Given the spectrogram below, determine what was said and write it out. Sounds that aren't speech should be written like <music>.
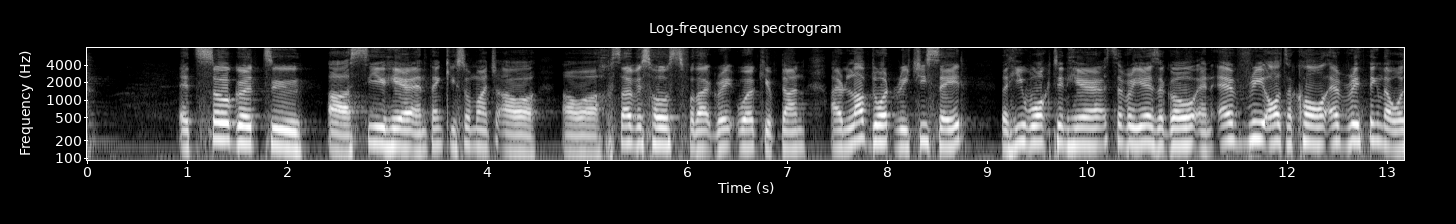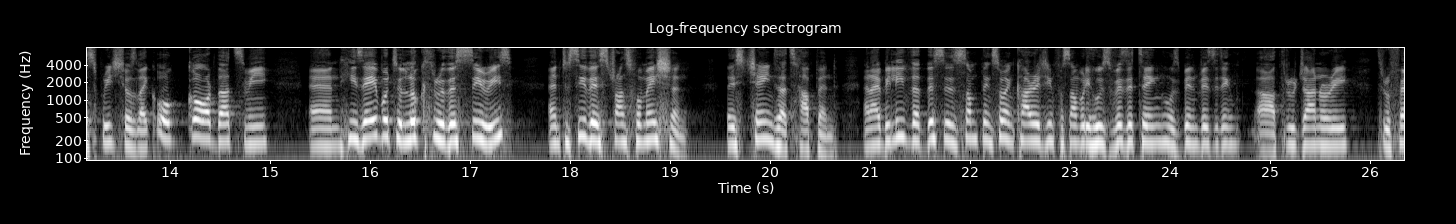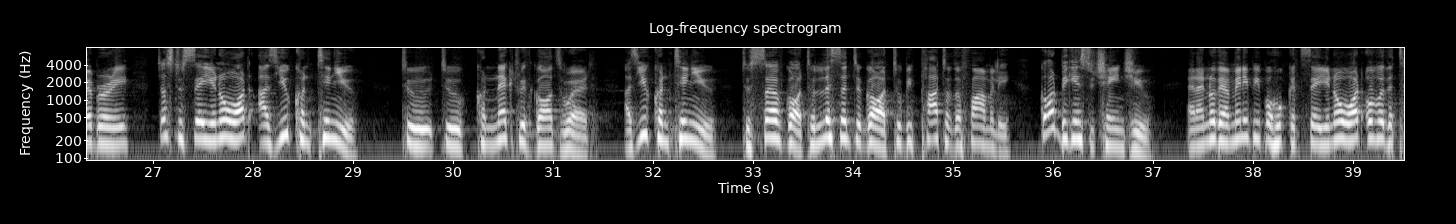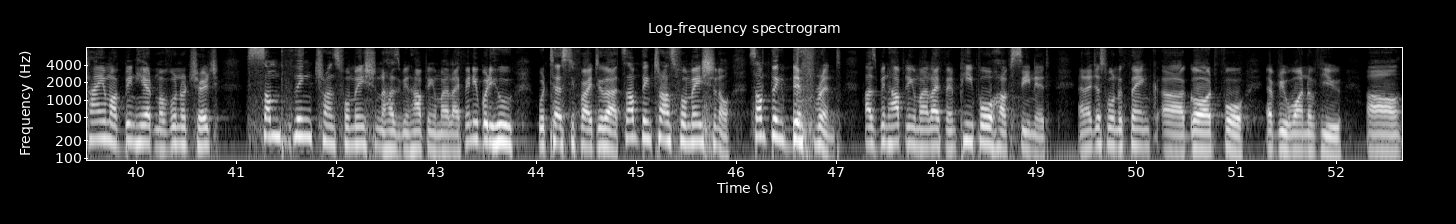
It's so good to uh, see you here, and thank you so much, our our service hosts, for that great work you've done. I loved what Richie said that he walked in here several years ago, and every altar call, everything that was preached, he was like, "Oh God, that's me." And he's able to look through this series and to see this transformation there's change that's happened. And I believe that this is something so encouraging for somebody who's visiting, who's been visiting uh, through January, through February, just to say, you know what, as you continue to, to connect with God's word, as you continue to serve God, to listen to God, to be part of the family, God begins to change you. And I know there are many people who could say, you know what, over the time I've been here at Mavuno Church, something transformational has been happening in my life. Anybody who would testify to that? Something transformational, something different has been happening in my life, and people have seen it. And I just want to thank uh, God for every one of you. Uh,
